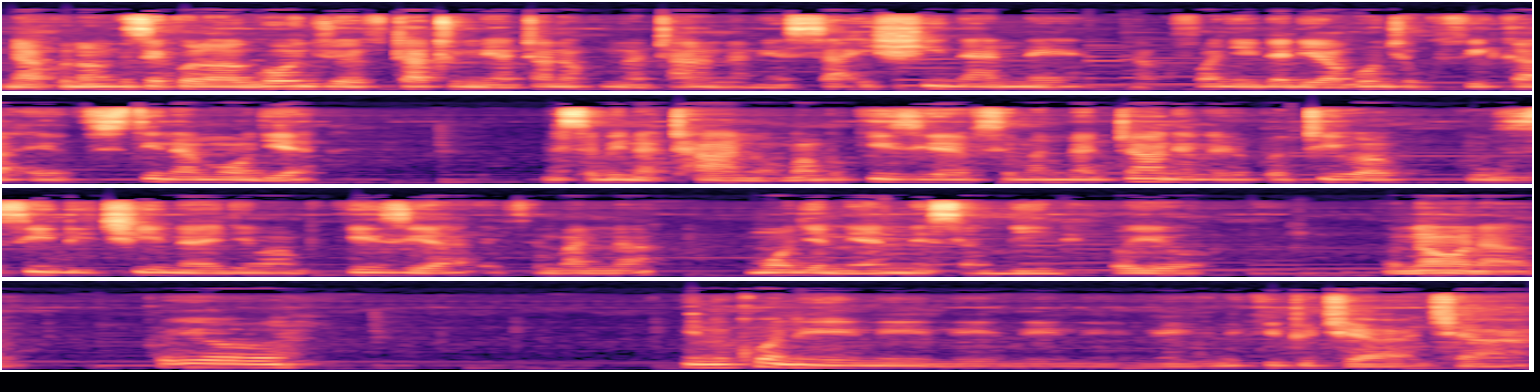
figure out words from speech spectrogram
na kuna ongezeko la wagonjwa elfu tatu mia tano kumi na tano ndani ya saa ishirini na nne na kufanya idadi ya wagonjwa kufika elfu sitini na moja na sabini na tano. Maambukizi ya elfu themanini na tano yameripotiwa kuzidi China yenye maambukizi ya elfu themanini na moja mia nne sabini. Kwa hiyo unaona, kwa hiyo imekuwa ni, ni, ni, ni, ni, ni, ni kitu cha cha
